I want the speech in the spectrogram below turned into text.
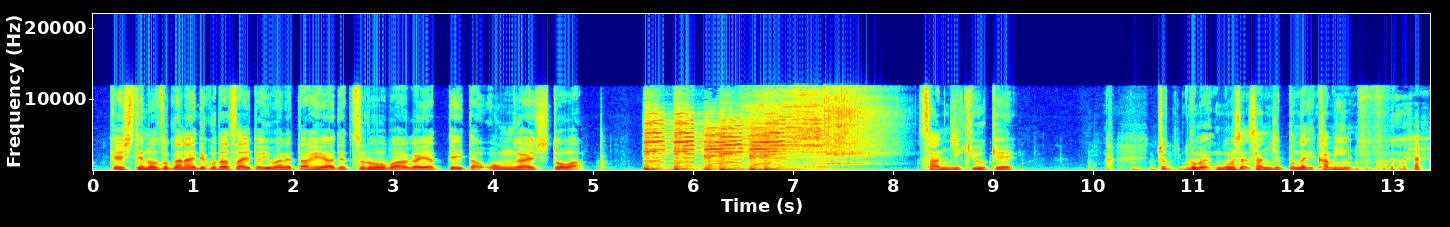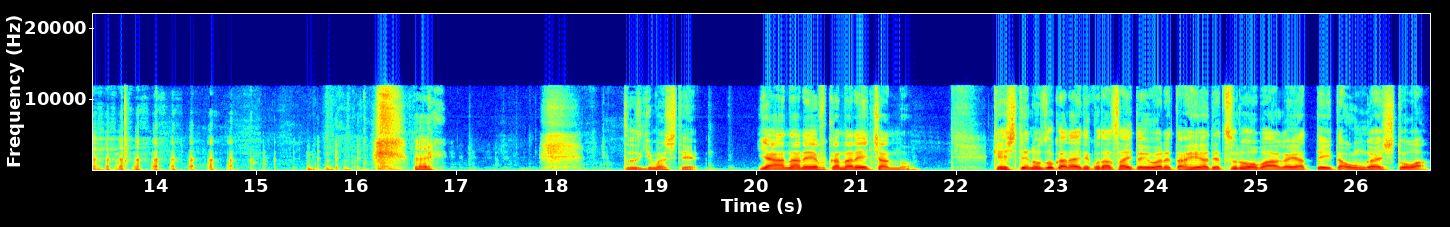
「決して覗かないでください」と言われた部屋で鶴おばあがやっていた恩返しとは？3時休憩。ちょっとごめんごめんなさい。30分だけ仮眠はい続きましてやーなれふかなれちゃんの決して覗かないでくださいと言われた部屋で鶴オーバーがやっていた恩返しとは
